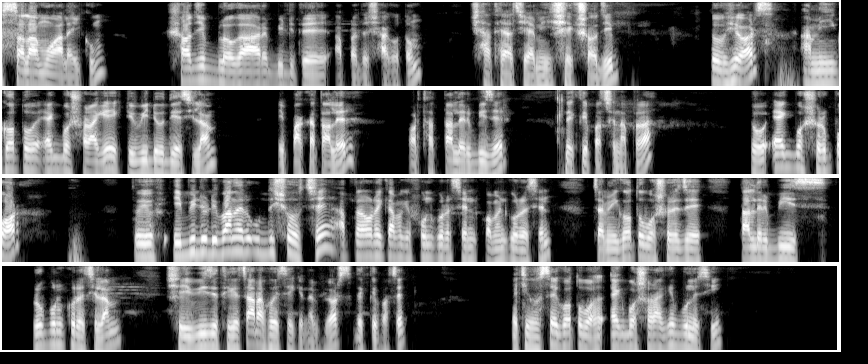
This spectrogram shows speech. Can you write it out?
আসসালামু আলাইকুম। সজীব ব্লগার বিডিতে আপনাদের স্বাগতম। সাথে আছি আমি শেখ সজীব। তো ভিওয়ার্স আমি গত এক বছর আগে একটি ভিডিও দিয়েছিলাম, এই পাকা তালের, অর্থাৎ তালের বীজের। দেখতে পাচ্ছেন আপনারা? তো এক বছর পর, তো এই ভিডিওটি বানানোর উদ্দেশ্য হচ্ছে, আপনারা অনেকে আমাকে ফোন করেছেন, কমেন্ট করেছেন যে আমি গত বছরে যে তালের বীজ রোপণ করেছিলাম, সেই বীজে থেকে চারা হয়েছে কিনা ভিওয়ার্স দেখতে পাচ্ছেন? এটি হচ্ছে গত এক বছর আগে বুনেছি।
